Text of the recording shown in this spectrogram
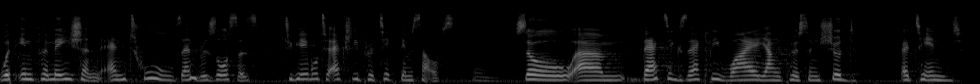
with information and tools and resources to be able to actually protect themselves. So um, that's exactly why a young person should attend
